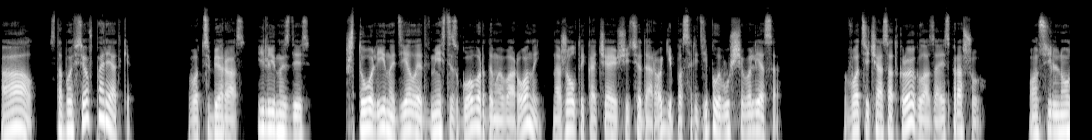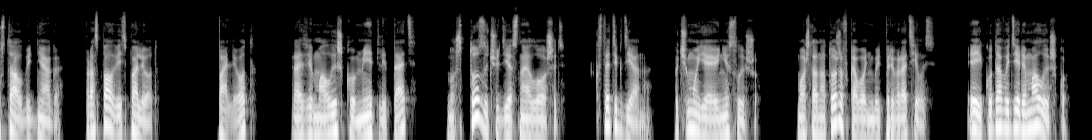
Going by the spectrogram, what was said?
Ал, с тобой все в порядке?» «Вот тебе раз. И Лина здесь. Что Лина делает вместе с Говардом и вороной на желтой качающейся дороге посреди плывущего леса? Вот сейчас открою глаза и спрошу. Он сильно устал, бедняга. Проспал весь полет. Полет? Разве малышка умеет летать? Ну что за чудесная лошадь? Кстати, где она? Почему я ее не слышу? Может, она тоже в кого-нибудь превратилась? Эй, куда вы дели малышку?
